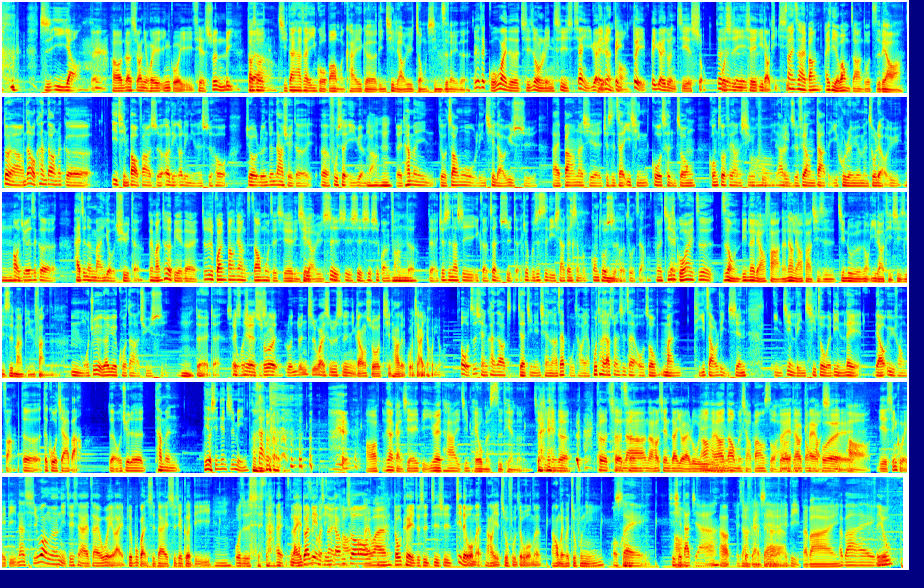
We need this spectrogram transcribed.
执意要。对，好，那希望你回英国也一切顺利。到时候期待他在英国帮我们开一个灵气疗愈中心之类的。而且在国外的，其实这种灵气现在也越来越被认同，对，被越来越多人接受，或是一些医疗体系。上一次还帮 Eddie 有帮我们找很多资料啊。对啊，你知道我看到那个疫情爆发的时候，二零二零年的时候，就伦敦大学的呃附设医院吧，嗯、对他们有招募灵气疗愈师来帮那些就是在疫情过程中。工作非常辛苦，压、哦、力值非常大的医护人员们做疗愈，嗯，那我觉得这个还真的蛮有趣的，对，蛮特别的，就是官方这样子招募这些灵气疗愈师，是是是是是官方的、嗯，对，就是那是一个正式的，就不是私底下跟什么工作室合作这样。嗯、对，其实国外这这种另类疗法、能量疗法，其实进入了那种医疗体系，其实是蛮频繁的。嗯，我觉得有越来越扩大的趋势。嗯，对对，所以我想而且除了伦敦之外，是不是你刚刚说其他的国家也会有？哦，我之前看到在几年前了，在葡萄牙，葡萄牙算是在欧洲蛮提早领先引进灵气作为另类疗愈方法的的国家吧？对，我觉得他们很有先见之明，赞。好，非常感谢 Eddie，因为他已经陪我们四天了，前几天的 课程啊，然后现在又来录音，然后还要当我们小帮手，对，还要开会，好，也辛苦 Eddie。那希望呢，你接下来在未来，就不管是在世界各地，嗯，或者是在哪一段恋情当中，台湾。都可以，就是继续记得我们，然后也祝福着我们，然后我们也会祝福你，我会，谢谢大家，好，非常感谢 Eddie，拜拜，拜拜，See you。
